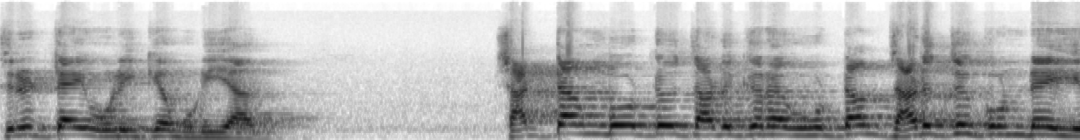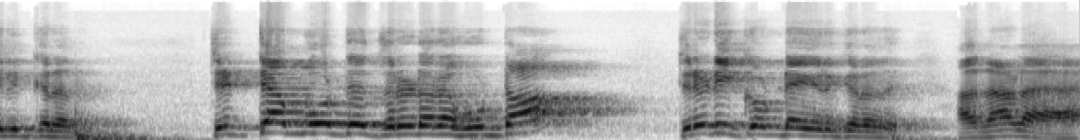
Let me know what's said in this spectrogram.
திருட்டை ஒழிக்க முடியாது. சட்டம் போட்டு தடுக்கிற கூட்டம் தடுத்து கொண்டே இருக்கிறது. திட்டம் போட்டு திருடுற கூட்டம் திருடிக்கொண்டே இருக்கிறது. அதனால்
